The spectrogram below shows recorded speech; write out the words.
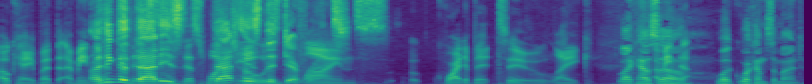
Okay, but I mean, I thi- think that this, that is- this one that is the difference. Lines quite a bit too. Like, like how so? mean, that- what what comes to mind?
